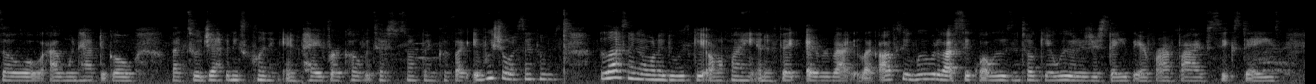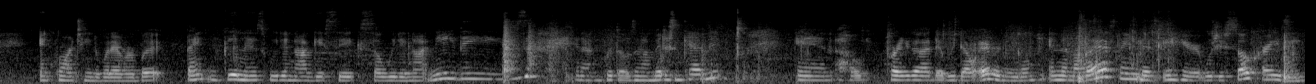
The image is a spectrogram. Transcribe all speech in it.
so i wouldn't have to go like to a japanese clinic and pay for a covid test or something. Because like if we show symptoms the last thing i want to do is get on a plane and affect everybody. Like obviously if we would have got sick while we was in tokyo we would have just stayed there for our five six days in quarantine or whatever. But thank goodness we did not get sick so we did not need these. And i can put those in my medicine cabinet and i hope pray to god that we don't ever need them and then the last thing that's in here which is so crazy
